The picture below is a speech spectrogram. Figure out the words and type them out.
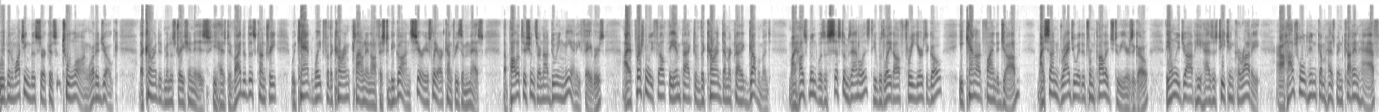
We've been watching this circus too long. What a joke. The current administration is. He has divided this country. We can't wait for the current clown in office to be gone. Seriously, our country's a mess. The politicians are not doing me any favors. I have personally felt the impact of the current Democratic government. My husband was a systems analyst. He was laid off three years ago. He cannot find a job. My son graduated from college two years ago. The only job he has is teaching karate. Our household income has been cut in half.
